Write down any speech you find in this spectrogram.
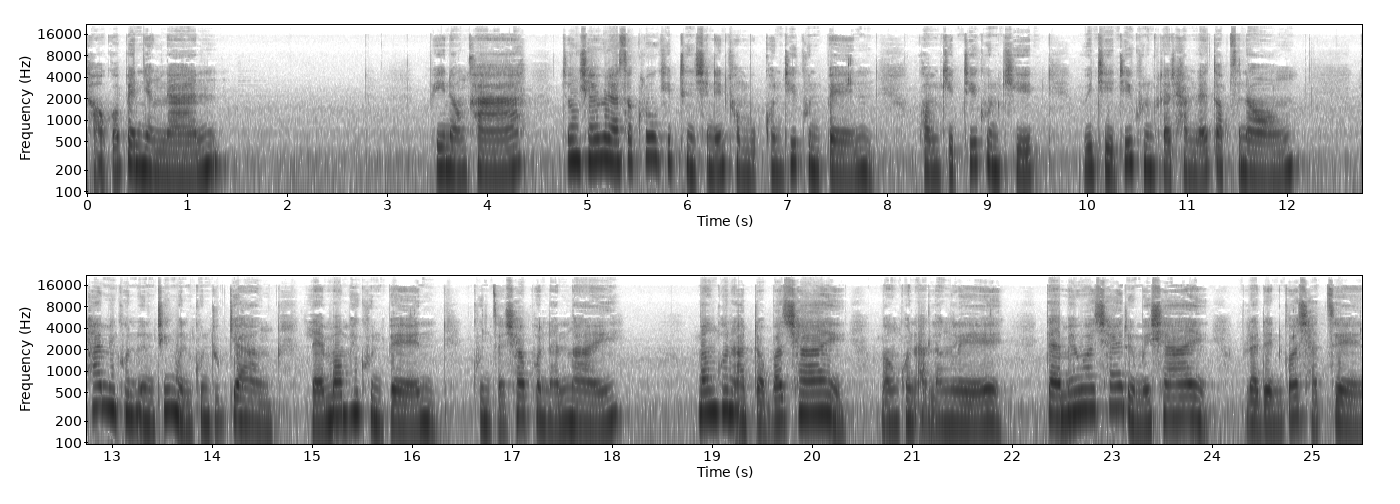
เขาก็เป็นอย่างนั้น พี่น้องคะ จงใช้เวลาสักครู่คิดถึงชนิดของบุคคลที่คุณเป็น ความคิดที่คุณคิด วิธีที่คุณกระทำและตอบสนอง ถ้ามีคนอื่นที่เหมือนคุณทุกอย่าง และมอบให้คุณเป็น คุณจะชอบคนนั้นไหม บางคนอาจตอบว่าใช่ บางคนอาจลังเล แต่ไม่ว่าใช่หรือไม่ใช่ ประเด็นก็ชัดเจน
